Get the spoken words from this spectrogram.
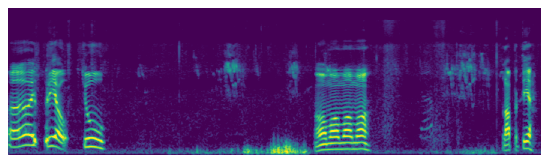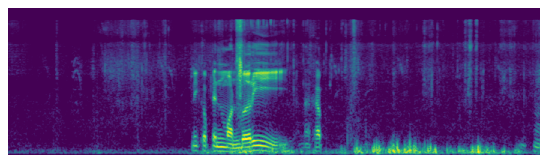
เอ้ย เปรี้ยวจูมอมอมอมอรับปะเตี้ย นี่ก็เป็นหมอนเบอร์รี่นะครับอื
